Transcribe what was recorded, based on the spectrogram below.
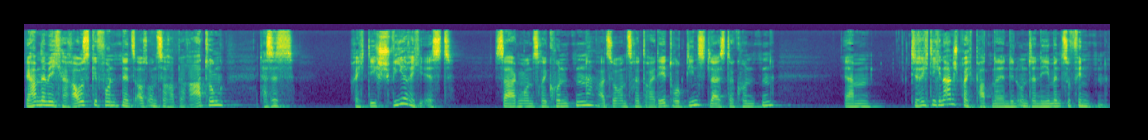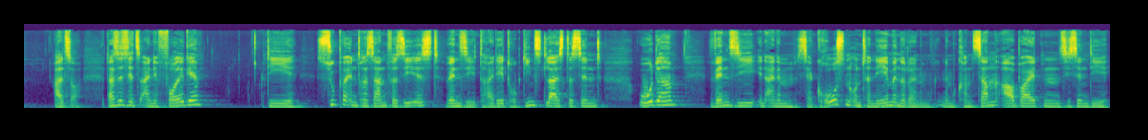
Wir haben nämlich herausgefunden jetzt aus unserer Beratung, dass es richtig schwierig ist, sagen unsere Kunden, also unsere 3D-Druck-Dienstleisterkunden, ähm, die richtigen Ansprechpartner in den Unternehmen zu finden. Also, das ist jetzt eine Folge, die super interessant für Sie ist, wenn Sie 3D-Druck-Dienstleister sind oder wenn Sie in einem sehr großen Unternehmen oder in einem, in einem Konzern arbeiten. Sie sind die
